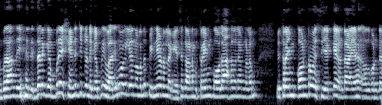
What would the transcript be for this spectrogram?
ഒൻപതാം തീയതി എന്തായാലും ഗബ്രിയെ ക്ഷണിച്ചിട്ടുണ്ട്. ഗബ്രി വരുമോ ഇല്ലയോ എന്നുള്ളത് പിന്നീടുള്ള കേസ്. കാരണം ഇത്രയും കോലാഹലങ്ങളും ഇത്രയും കോൺട്രവേഴ്സി ഒക്കെ ഉണ്ടായ അതുകൊണ്ട്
